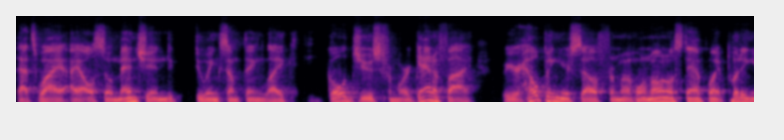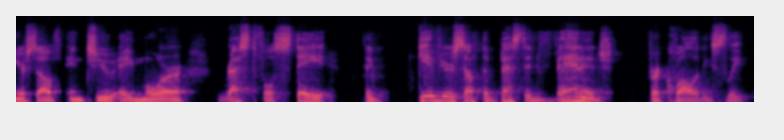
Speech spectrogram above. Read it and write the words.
That's why I also mentioned doing something like gold juice from Organifi, where you're helping yourself from a hormonal standpoint, putting yourself into a more restful state to give yourself the best advantage for quality sleep.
